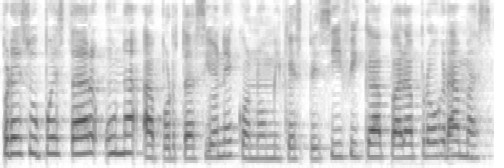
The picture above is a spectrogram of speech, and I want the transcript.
Presupuestar una aportación económica específica para programas,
